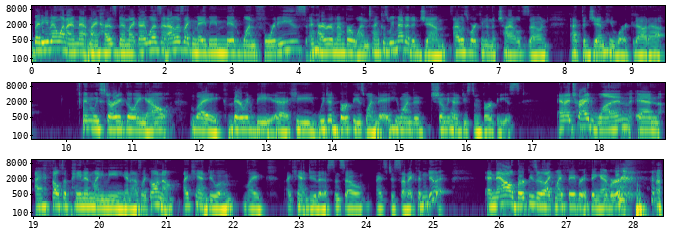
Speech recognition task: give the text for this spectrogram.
But even when I met my husband, like I wasn't, I was like maybe mid 140s. And I remember one time, because we met at a gym, I was working in the child zone at the gym he worked out at and we started going out like there would be uh, he we did burpees one day. He wanted to show me how to do some burpees. And i tried one and i felt a pain in my knee and i was like oh no i can't do them like i can't do this. And so i just said i couldn't do it. And now burpees are like my favorite thing ever.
